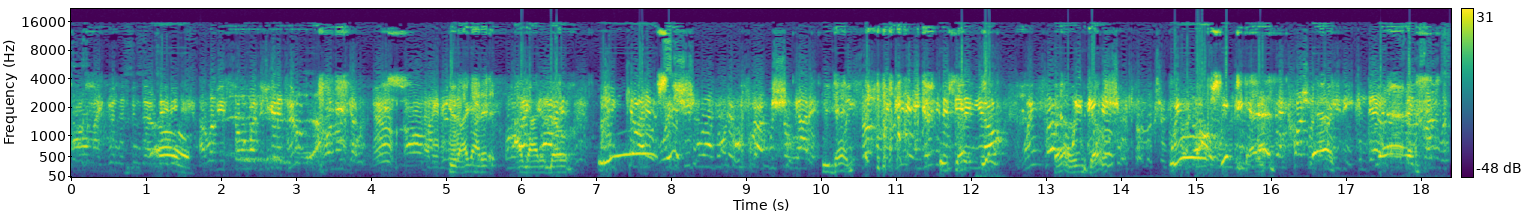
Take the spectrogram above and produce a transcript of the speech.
Oh my goodness, Condemn, baby. Oh. I love you so much. Did you get it too? Oh no, you got it. Oh my goodness. Dude, I got it. Oh I my got it, bro. We got it. Where the people at? I said we suck. We still got it. We did. We suck. We beat it. And you're We gonna beat it, suck, you know? We suck. Yeah, we let's beat go. it. We Woo, suck. shit, you guys. That, that clutch was Yes. crazy. Condemn. That clutch was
